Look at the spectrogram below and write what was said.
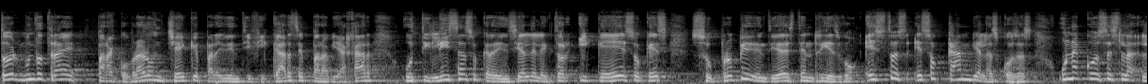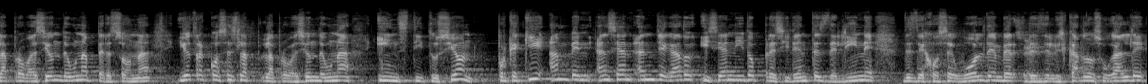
Todo el mundo trae para cobrar un cheque, para identificarse, para viajar, utiliza su credencial de elector y que eso que es su propia identidad esté en riesgo. Esto es, eso cambia las cosas. Una cosa es la, aprobación de una persona y otra cosa es la, aprobación de una institución. Porque aquí han, han, llegado y se han ido presidentes del INE, desde José Woldenberg, desde Luis Carlos Ugalde.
